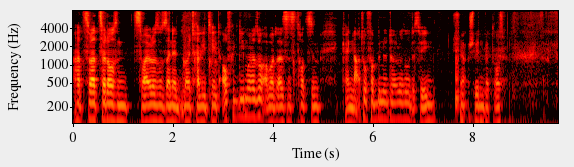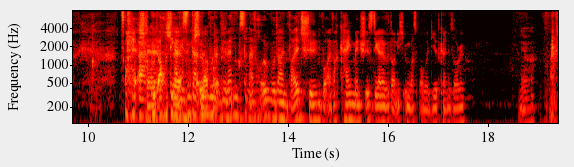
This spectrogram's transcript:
hat zwar 2002 oder so seine Neutralität aufgegeben oder so, aber da ist es trotzdem kein NATO-Verbündeter oder so, deswegen. Ja, Schweden bleibt draußen. Schnell- Ach gut, auch Digga, schnell- wir sind da irgendwo, da, wir werden uns dann einfach irgendwo da im Wald chillen, wo einfach kein Mensch ist, Digga, da wird auch nicht irgendwas bombardiert, keine Sorge. Ja.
